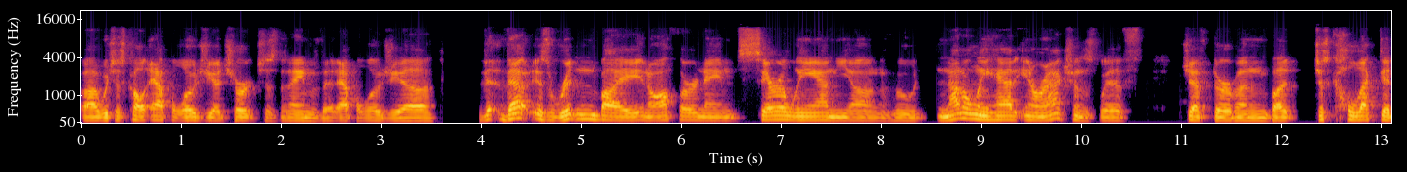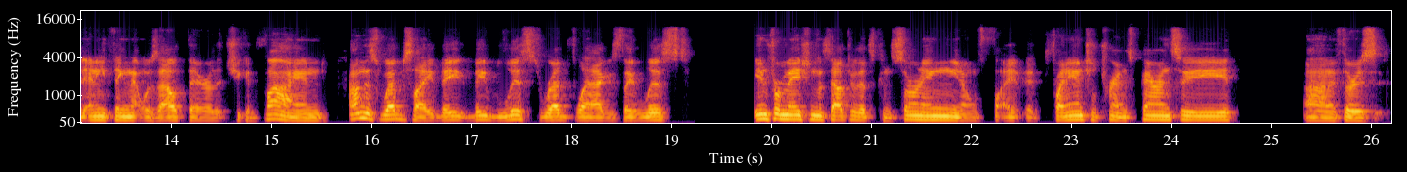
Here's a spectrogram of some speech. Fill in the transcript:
uh, which is called Apologia Church, is the name of it. Apologia Th- that is written by an author named Sarah Leanne Young, who not only had interactions with Jeff Durbin, but just collected anything that was out there that she could find. On this website, they they list red flags, they list information that's out there that's concerning, you know, fi- financial transparency. Uh, if there's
